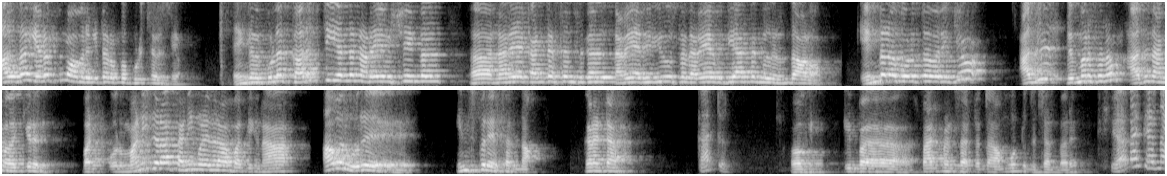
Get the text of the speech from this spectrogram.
அதுதான் எனக்கும் அவர்கிட்ட ரொம்ப பிடிச்ச விஷயம். எங்களுக்குள்ள கருத்தியல்ல நிறைய விஷயங்கள் நிறைய கண்டஸ்டன்ஸ்கள் நிறைய ரிவ்யூஸ்ல நிறைய வித்தியாசங்கள் இருந்தாலும் எங்களை பொறுத்த வரைக்கும் அது விமர்சனம் அது நாங்க வைக்கிறது. பட் ஒரு மனிதரா தனி மனிதரா பாத்தீங்கன்னா அவர் ஒரு இன்ஸ்பிரேஷன் தான். கரெக்டா காட்டு ஓகே இப்ப ஃபேட்மேன் சார் வந்து அமௌண்ட் வந்துச்சான் பாரு. எனக்கு என்ன?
